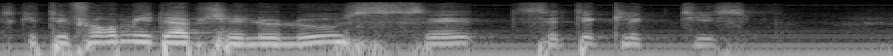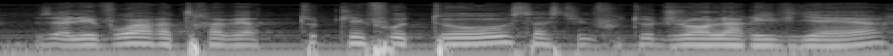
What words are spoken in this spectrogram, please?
Ce qui était formidable chez Loulou, c'est cet éclectisme. Vous allez voir à travers toutes les photos, ça c'est une photo de Jean Larivière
